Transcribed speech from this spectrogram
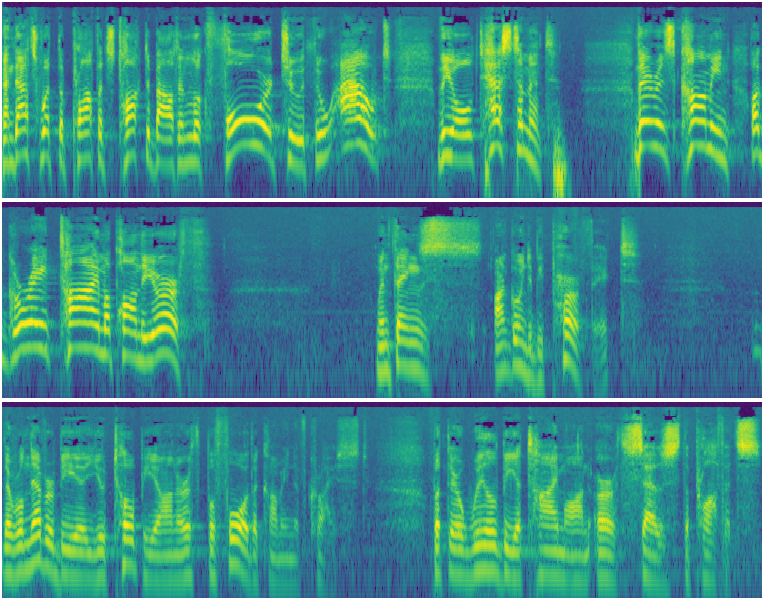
And that's what the prophets talked about and looked forward to throughout the Old Testament. There is coming a great time upon the earth when things aren't going to be perfect. There will never be a utopia on earth before the coming of Christ. But there will be a time on earth, says the prophets,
